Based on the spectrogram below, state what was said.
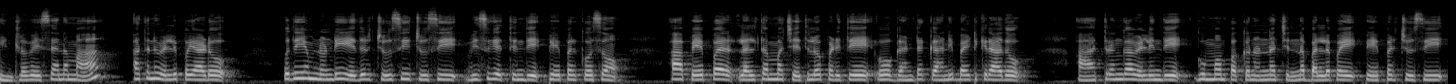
ఇంట్లో వేశానమ్మా. అతను వెళ్ళిపోయాడు. ఉదయం నుండి ఎదురు చూసి చూసి విసుగెత్తింది పేపర్ కోసం. ఆ పేపర్ లలితమ్మ చేతిలో పడితే ఓ గంటకు కానీ బయటికి రాదు. ఆత్రంగా వెళ్ళింది. గుమ్మం పక్కనున్న చిన్న బల్లపై పేపర్ చూసి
